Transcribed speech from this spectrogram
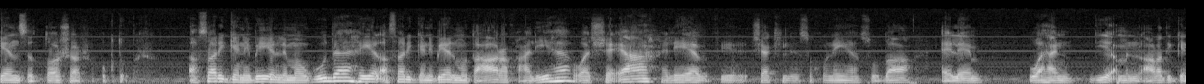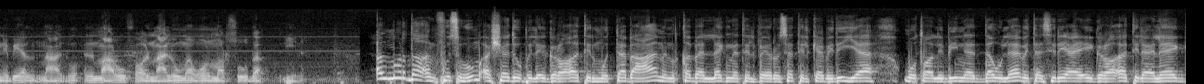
كان 16 أكتوبر. الآثار الجانبية اللي موجودة هي الآثار الجانبية المتعارف عليها والشائعة اللي هي في شكل سخونية صداع آلام وهن. دي من الأعراض الجانبية المعروفة والمعلومة والمرصودة لينا. المرضى أنفسهم أشادوا بالإجراءات المتبعة من قبل لجنة الفيروسات الكبدية مطالبين الدولة بتسريع إجراءات العلاج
